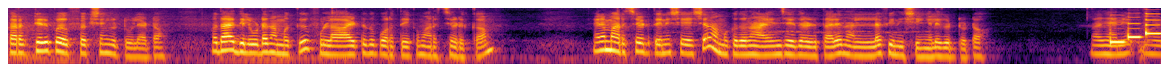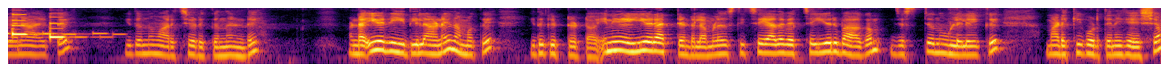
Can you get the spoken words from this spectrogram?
കറക്റ്റ് ഒരു പെർഫെക്ഷൻ കിട്ടൂല കേട്ടോ അപ്പോൾ അതാ ഇതിലൂടെ നമുക്ക് ഫുള്ളായിട്ട് പുറത്തേക്ക് മറിച്ചെടുക്കാം. അങ്ങനെ മറിച്ചെടുത്തതിന് ശേഷം നമുക്കിത് അയൺ ചെയ്തെടുത്താൽ നല്ല ഫിനിഷിങ്ങിൽ കിട്ടും കേട്ടോ അതാ ഞാൻ മുഴുവനായിട്ട് ഇതൊന്ന് മറിച്ചെടുക്കുന്നുണ്ട്. വേണ്ട ഈ ഒരു രീതിയിലാണ് നമുക്ക് ഇത് കിട്ടുട്ടോ ഇനി ഈ ഒരു അറ്റുണ്ടല്ലോ നമ്മൾ സ്റ്റിച്ച് ചെയ്യാതെ വെച്ച ഈ ഒരു ഭാഗം ജസ്റ്റ് ഒന്ന് ഉള്ളിലേക്ക് മടക്കി കൊടുത്തതിന് ശേഷം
